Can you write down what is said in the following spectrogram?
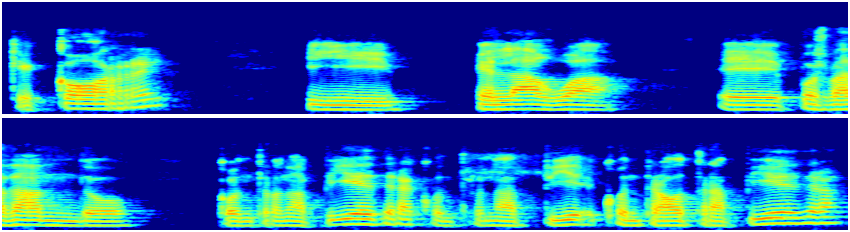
que corre y el agua eh, pues va dando contra una piedra, contra, una contra otra piedra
